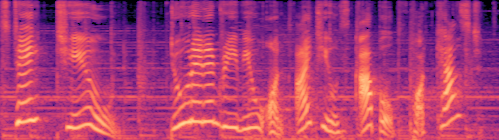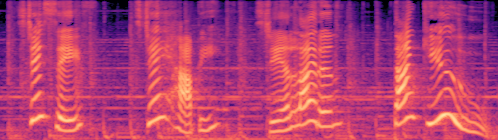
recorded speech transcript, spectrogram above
Stay tuned. Do rate and review on iTunes, Apple Podcast. Stay safe, stay happy, stay enlightened. Thank you.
